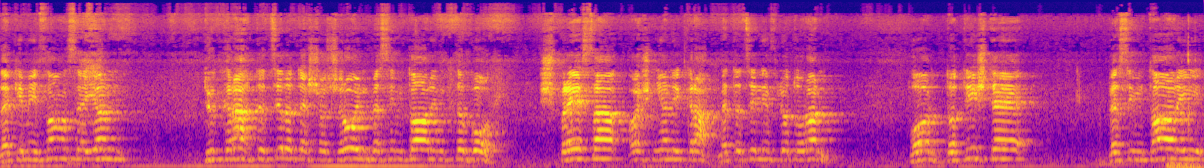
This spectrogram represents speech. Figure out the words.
dhe kemi thanë se janë dy krahë të cilët e shoqërojnë besimtarin n'këtë botë. Shpresa është njëni krah me të cilin fluturon, por do të ishte besimtari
